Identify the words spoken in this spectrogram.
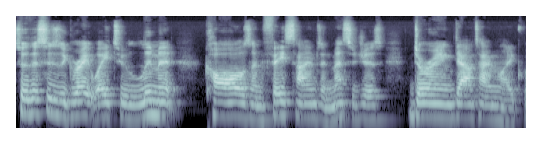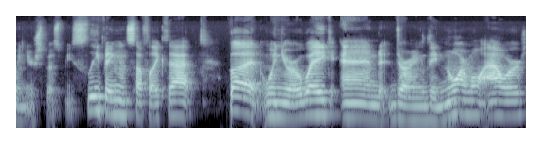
So this is a great way to limit calls and FaceTimes and messages during downtime, like when you're supposed to be sleeping and stuff like that. But when you're awake and during the normal hours,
